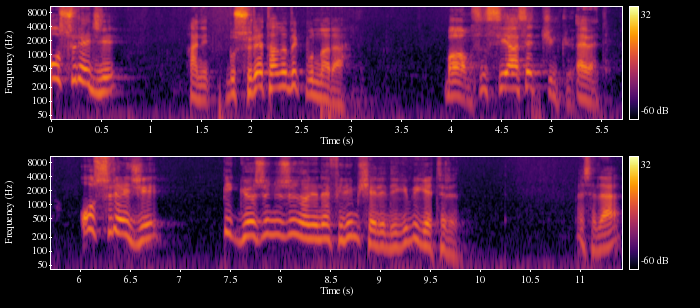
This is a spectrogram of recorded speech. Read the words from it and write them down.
O süreci hani bu süre tanıdık bunlara. Bağımsız siyaset çünkü. Evet. O süreci bir gözünüzün önüne film şeridi gibi getirin. Mesela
